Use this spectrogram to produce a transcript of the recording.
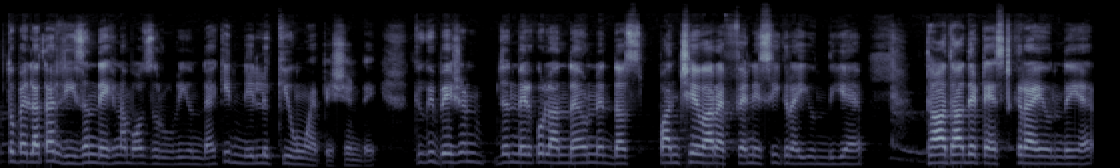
ਤੋਂ ਪਹਿਲਾਂ ਤਾਂ ਰੀਜ਼ਨ ਦੇਖਣਾ ਬਹੁਤ ਜ਼ਰੂਰੀ ਹੁੰਦਾ ਹੈ ਕਿ ਨਿਲ ਕਿਉਂ ਹੈ ਪੇਸ਼ੈਂਟ ਦੇ। ਕਿਉਂਕਿ ਪੇਸ਼ੈਂਟ ਜਦ ਮੇਰੇ ਕੋਲ ਆਂਦਾ ਹੈ, ਉਹਨੇ 10 5-6 ਵਾਰ ਐਫਐਨਏਸੀ ਕਰਾਈ ਹੁੰਦੀ ਹੈ ਥਾਂ ਥਾਂ ਦੇ ਟੈਸਟ ਕਰਾਏ ਹੁੰਦੇ ਹੈ।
